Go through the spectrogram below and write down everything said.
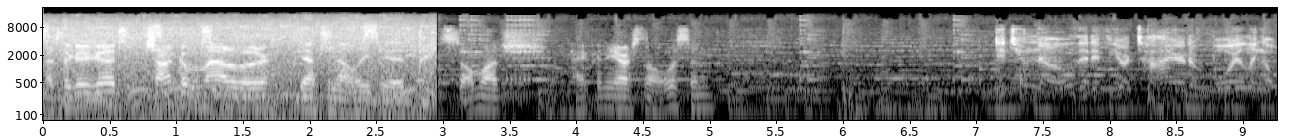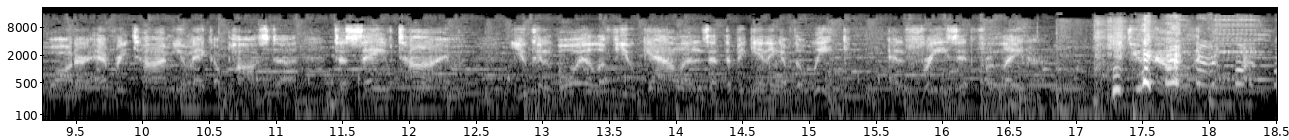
That took a good chunk of them out of there. Definitely did. So much. Back in the arsenal. Listen. Did you know that if you're tired of boiling a water every time you make a pasta, to save time, you can boil a few gallons at the beginning of the week and freeze it for later? Did you know that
